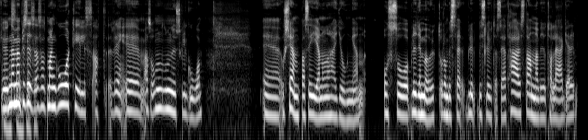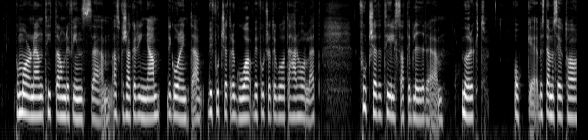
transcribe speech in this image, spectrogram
Nej men precis, alltså att man går tills att, eh, alltså om de nu skulle gå eh, och kämpa sig igenom den här djungeln och så blir det mörkt och de beslutar sig att här stannar vi och tar läger. På morgonen tittar om det finns, eh, alltså försöker ringa, det går inte. Vi fortsätter att gå, vi fortsätter att gå åt det här hållet. Fortsätter tills att det blir eh, mörkt och eh, bestämmer sig att ta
